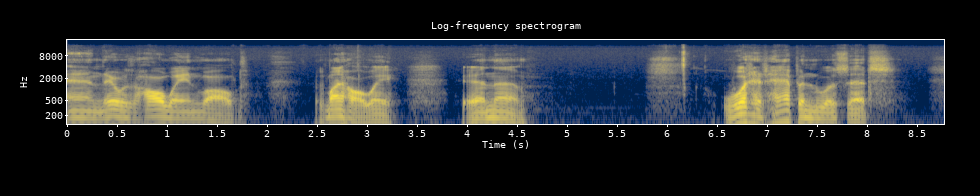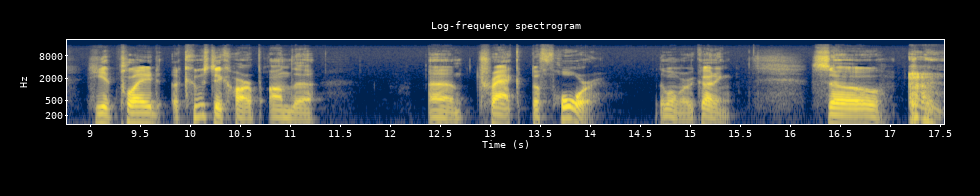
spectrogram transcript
and there was a hallway involved. It was my hallway, and um, what had happened was that he had played acoustic harp on the um, track before the one we were cutting. So I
